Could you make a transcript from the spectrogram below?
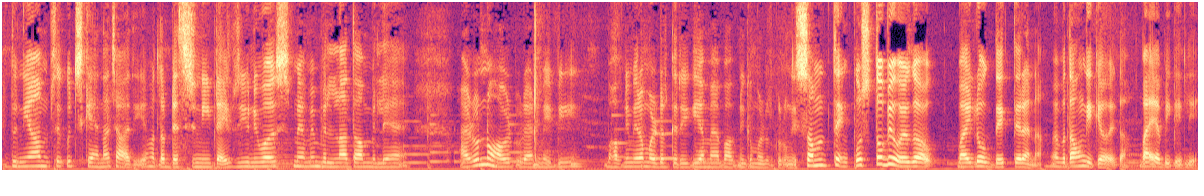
दुनिया हमसे कुछ कहना चाह रही है। मतलब डेस्टिनी टाइप्स यूनिवर्स में हमें मिलना था हम मिले हैं। I don't know how it would may be Bhavani मेरा मर्डर करेगी या मैं भावनी को मर्डर करूँगी. समथिंग कुछ तो भी होएगा। भाई लोग देखते रहना। मैं बताऊँगी क्या होएगा। बाय अभी के लिए।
